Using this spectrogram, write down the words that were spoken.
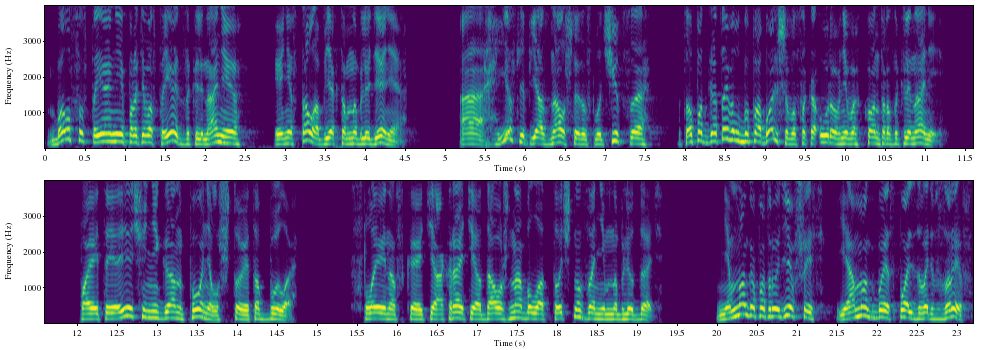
был в состоянии противостоять заклинанию и не стал объектом наблюдения. А если б я знал, что это случится, то подготовил бы побольше высокоуровневых контрзаклинаний. По этой речи Ниган понял, что это было. Слейновская теократия должна была точно за ним наблюдать. Немного потрудившись, я мог бы использовать взрыв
